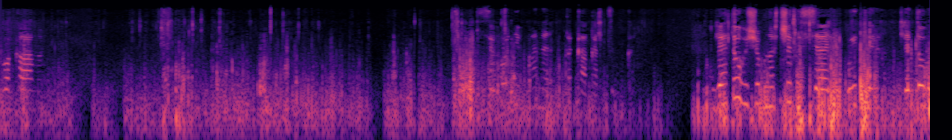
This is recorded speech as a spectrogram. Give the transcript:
облаками. Сьогодні в мене така картинка. Для того, щоб навчитися любити, для того,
